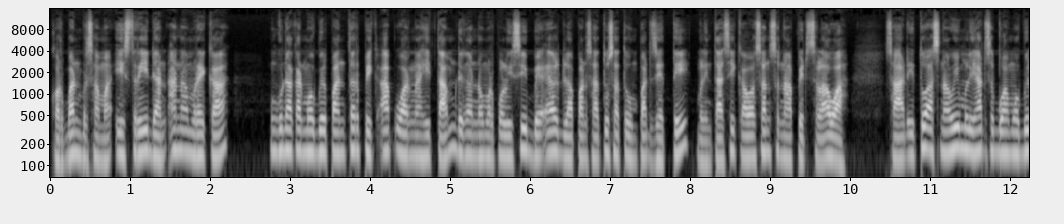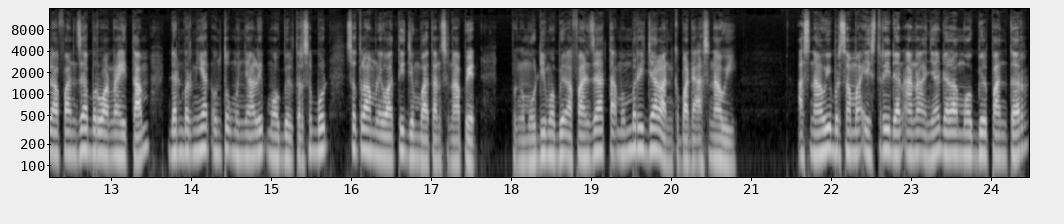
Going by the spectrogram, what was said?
korban bersama istri dan anak mereka menggunakan mobil Panther pick-up warna hitam dengan nomor polisi BL8114ZT melintasi kawasan Senapit, Selawah. Saat itu Asnawi melihat sebuah mobil Avanza berwarna hitam dan berniat untuk menyalip mobil tersebut setelah melewati jembatan Senapit. Pengemudi mobil Avanza tak memberi jalan kepada Asnawi. Asnawi bersama istri dan anaknya dalam mobil Panther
